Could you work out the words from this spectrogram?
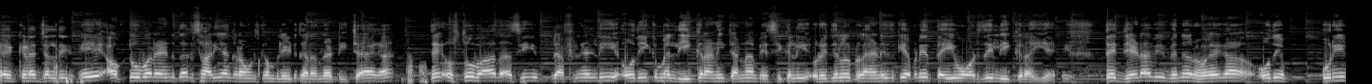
ਇਹ ਕਿਹੜਾ ਜਲਦੀ? ਇਹ ਅਕਤੂਬਰ ਐਂਡ ਤੱਕ ਸਾਰੀਆਂ ਗਰਾਊਂਡਸ ਕੰਪਲੀਟ ਕਰਨ ਦਾ ਟੀਚਾ ਹੈਗਾ ਤੇ ਉਸ ਤੋਂ ਬਾਅਦ ਅਸੀਂ ਡੈਫੀਨਿਟਲੀ ਉਹਦੀ ਇੱਕ ਮੈਂ ਲੀਕ ਕਰਾਣੀ ਚਾਹਨਾ ਬੇਸਿਕਲੀ origignal ਪਲਾਨ ਇਜ਼ ਕਿ ਆਪਣੀ 23 ਵਾਰਡਸ ਦੀ ਲੀਕ ਕਰਾਈਏ ਤੇ ਜਿਹੜਾ ਵੀ ਵਿਨਰ ਹੋਏਗਾ ਉਹਦੀ ਪੂਰੀ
